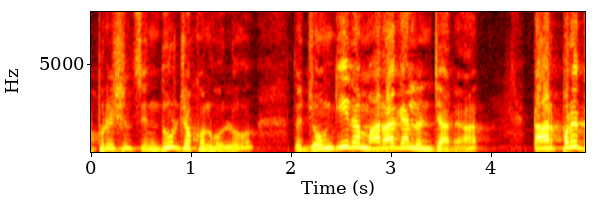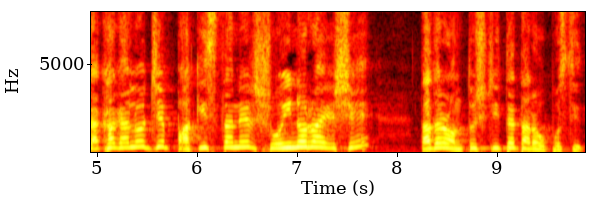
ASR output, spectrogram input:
অপারেশন সিন্দুর যখন হলো, তো জঙ্গিরা মারা গেলেন যারা, তারপরে দেখা গেল যে পাকিস্তানের সৈন্যরা এসে তাদের অন্ত্যেষ্টিতে তারা উপস্থিত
